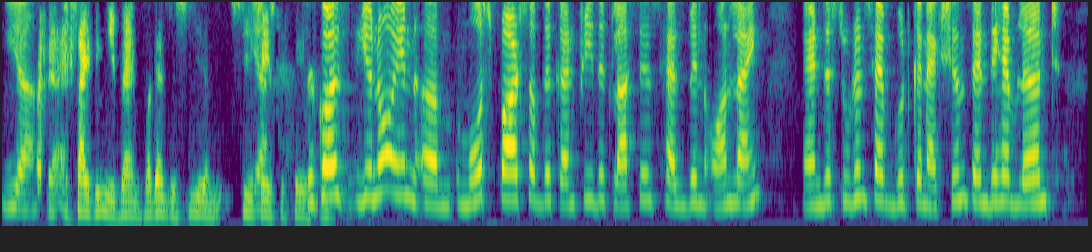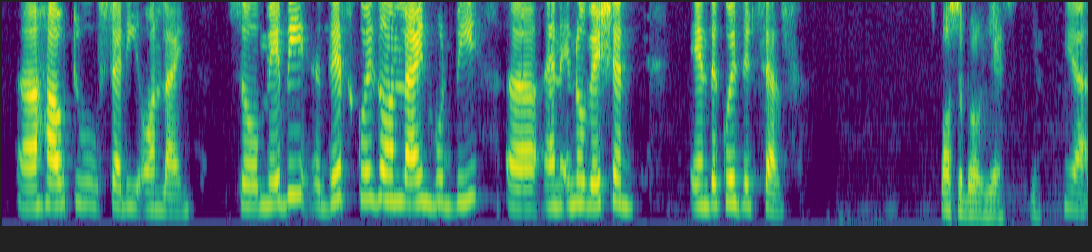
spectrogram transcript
yeah quite an exciting event for them to see them see face to face. Because you know, in um, most parts of the country, the classes has been online, and the students have good connections, and they have learned uh, how to study online. So maybe this quiz online would be uh, an innovation in the quiz itself. It's possible, yes. Yeah. Yeah,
